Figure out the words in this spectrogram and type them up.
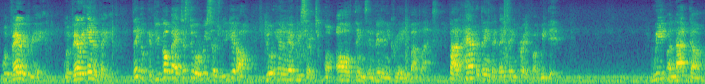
We're very creative. We're very innovative. Think of if you go back, just do a research when you get off, do an internet research on all things invented and created by blacks. Find half the things that they're taking credit for, we did. We are not dumb.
